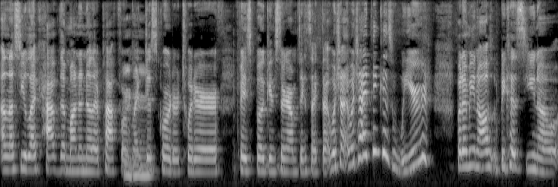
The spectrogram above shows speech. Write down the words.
unless you like have them on another platform like Mhm. Discord or Twitter, Facebook, Instagram, things like that. Which I which I think is weird, but I mean also because you know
